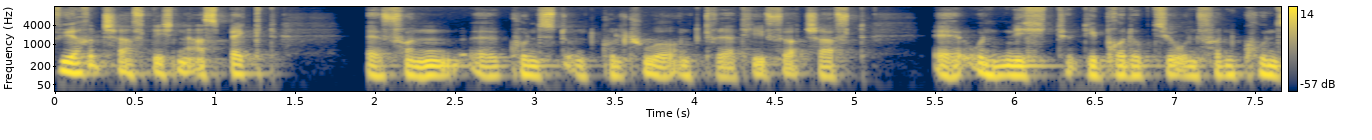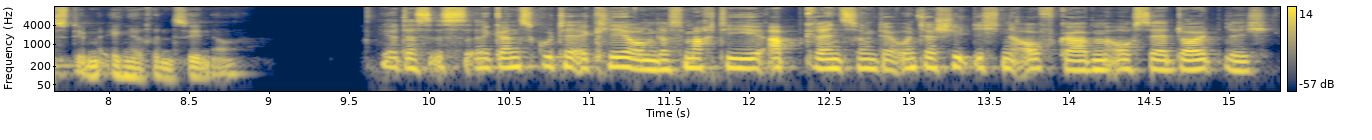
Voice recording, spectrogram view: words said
wirtschaftlichen Aspekt von äh, Kunst und Kultur und Kreativwirtschaft äh, und nicht die Produktion von Kunst im engeren Sinne. Ja, das ist eine ganz gute Erklärung. Das macht die Abgrenzung der unterschiedlichen Aufgaben auch sehr deutlich.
